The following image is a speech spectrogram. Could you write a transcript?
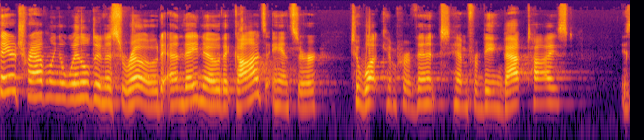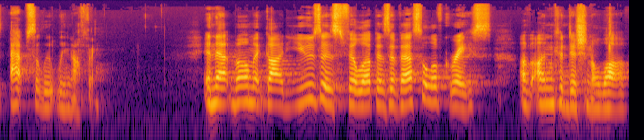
they are traveling a wilderness road and they know that God's answer to what can prevent him from being baptized is absolutely nothing. In that moment, God uses Philip as a vessel of grace, of unconditional love.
